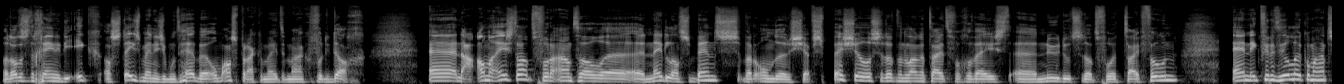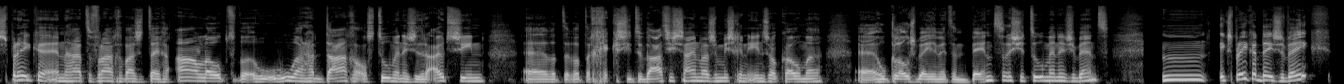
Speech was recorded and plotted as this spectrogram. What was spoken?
Want dat is degene die ik als stage manager moet hebben... om afspraken mee te maken voor die dag. Eh, nou, Anna is dat voor een aantal Nederlandse bands, waaronder Chef Special is ze dat een lange tijd voor geweest. Eh, nu doet ze dat voor Typhoon. En ik vind het heel leuk om haar te spreken en haar te vragen waar ze tegenaan loopt. Hoe, hoe haar dagen als toolmanager eruit zien. eh, wat, de, wat de gekke situaties zijn waar ze misschien in zou komen. eh, hoe close ben je met een band als je toolmanager bent. Mm, ik spreek haar deze week.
